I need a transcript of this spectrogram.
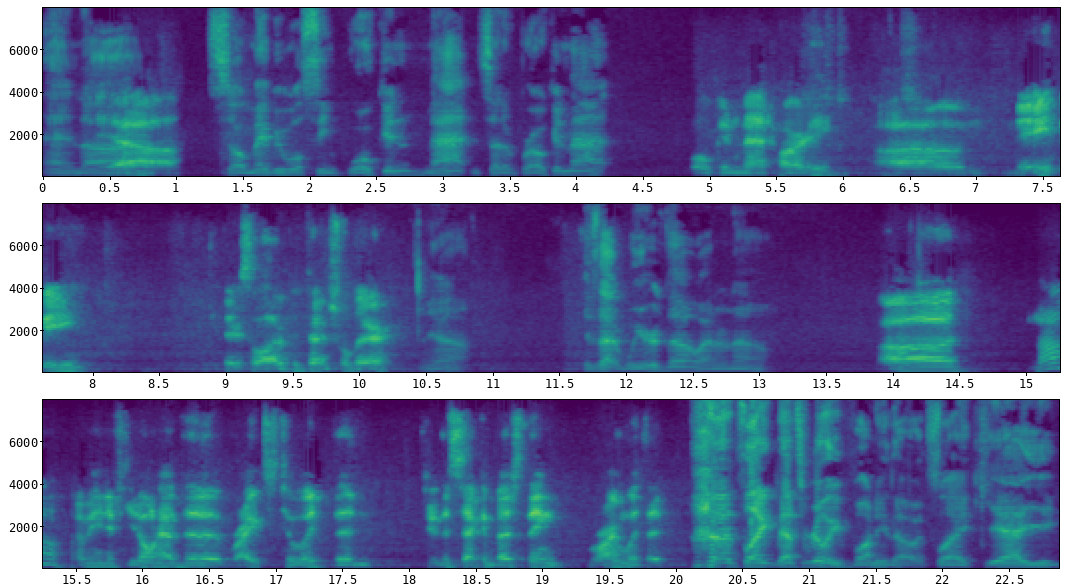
And uh, yeah, so maybe we'll see woken Matt instead of broken Matt. Woken Matt Hardy. Um, maybe. There's a lot of potential there. Yeah. Is that weird though? I don't know. Uh, no. I mean, if you don't have the rights to it, then do the second best thing. Rhyme with it. it's like that's really funny though. It's like yeah, you,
